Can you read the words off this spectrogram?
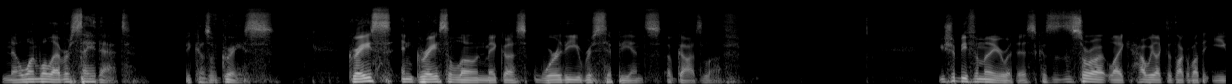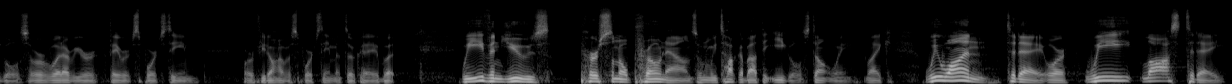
No one will ever say that because of grace. Grace and grace alone make us worthy recipients of God's love. You should be familiar with this because this is sort of like how we like to talk about the Eagles or whatever your favorite sports team, or if you don't have a sports team, it's okay. But we even use personal pronouns when we talk about the Eagles, don't we? Like, we won today, or we lost today.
